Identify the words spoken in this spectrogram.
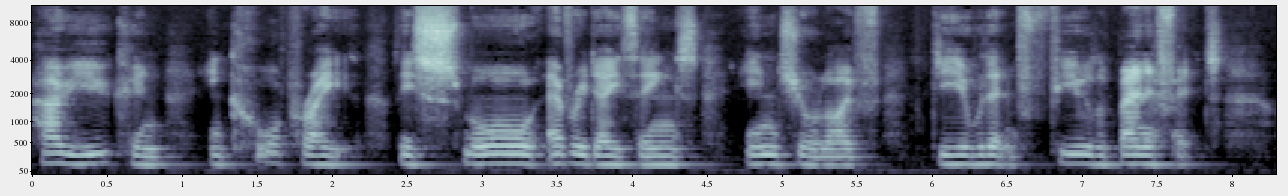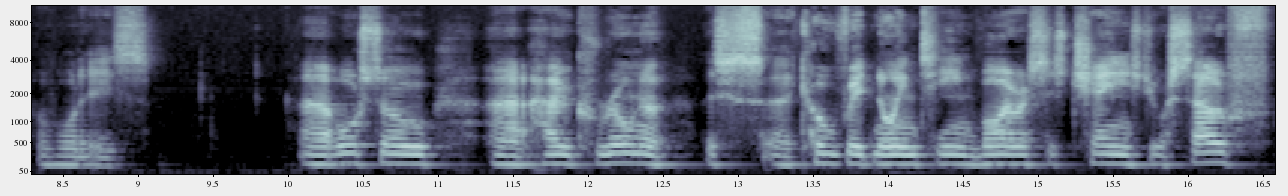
how you can incorporate these small everyday things into your life, deal with it, and feel the benefit of what it is. Uh, also, uh, how Corona, this uh, COVID 19 virus, has changed yourself,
